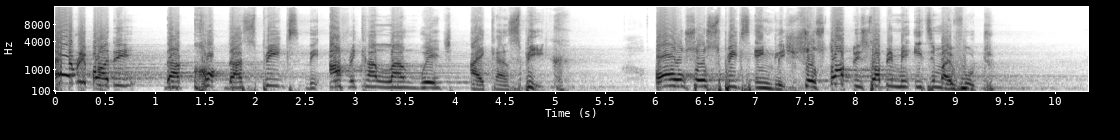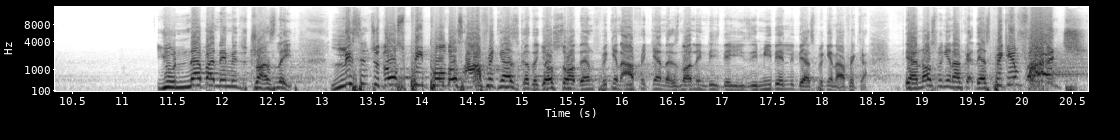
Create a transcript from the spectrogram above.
Everybody that that speaks the African language I can speak also speaks English. So stop disturbing me eating my food. You never need me to translate. Listen to those people, those Africans, because they just saw them speaking African. There's not English. They immediately they are speaking Africa. They are not speaking African. They are speaking French.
